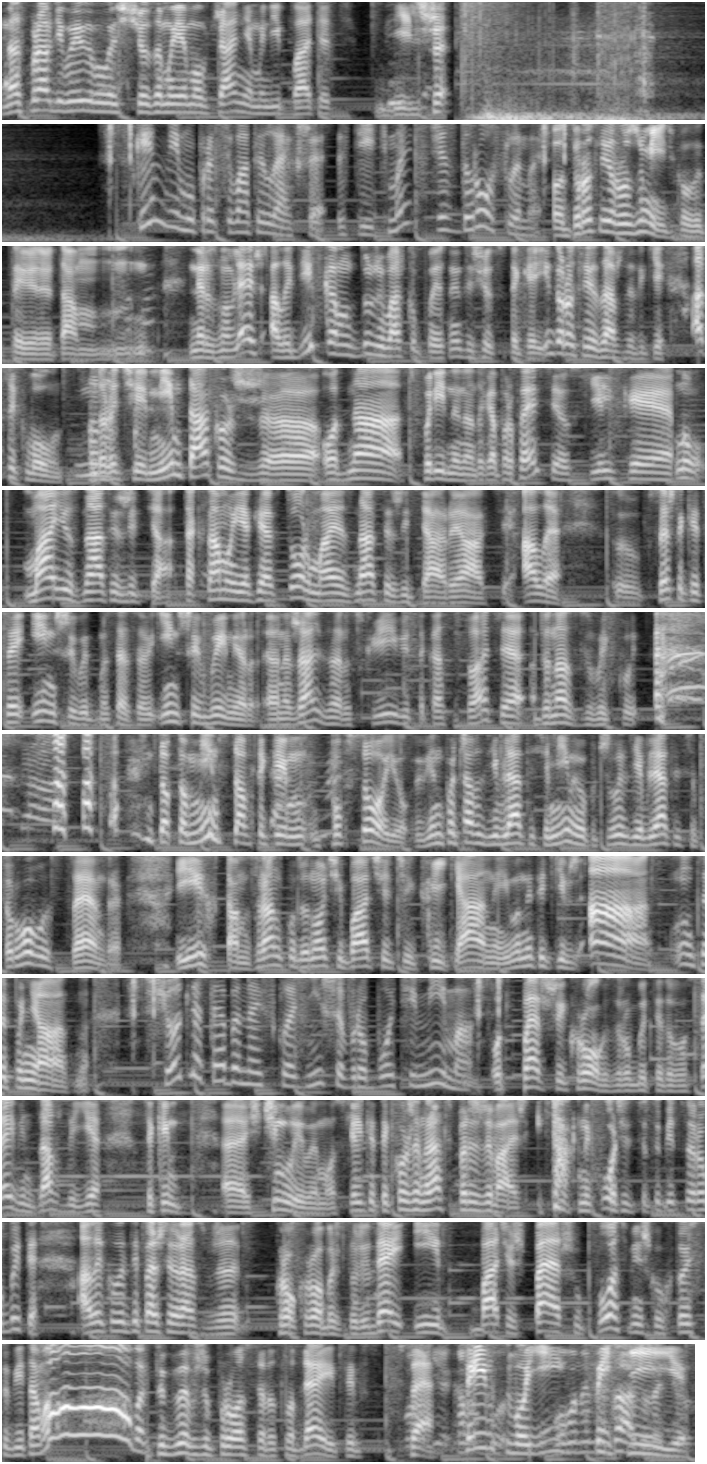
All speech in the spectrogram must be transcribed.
Насправді виявилося, що за моє мовчання мені платять більше. З ким міму працювати легше з дітьми чи з дорослими? Дорослі розуміють, коли ти там не розмовляєш, але діткам дуже важко пояснити, що це таке. І дорослі завжди такі, а це клоун. Ну. До речі, мім також е, одна споріднена така професія, оскільки ну маю знати життя. Так само, як і актор має знати життя, реакції. Але е, все ж таки це інший вид мистецтва, інший вимір. Е, На жаль, зараз в Києві така ситуація до нас звикли. Тобто мім став таким попсою. Він почав з'являтися міми, почали з'являтися в торгових центрах. І їх там зранку до ночі бачать кияни, і вони такі вже а, ну це понятно. Що для тебе найскладніше в роботі міма? От перший крок зробити до гостей він завжди є таким е, щемливим, оскільки ти кожен раз переживаєш, і так не хочеться тобі це робити. Але коли ти перший раз вже крок робиш до людей і бачиш першу посмішку, хтось тобі там а тебе вже просто розслабляє, і ти все. Ти в своїй стихії.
